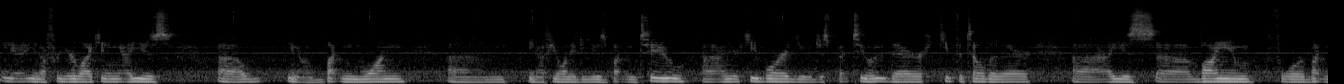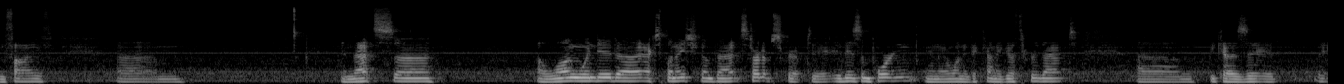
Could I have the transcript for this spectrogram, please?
you know, for your liking. I use, uh, you know, button one. Um, you know, if you wanted to use button two uh, on your keyboard, you would just put two there, keep the tilde there. Uh, I use uh, volume for button five. Um, and that's uh, a long-winded uh, explanation of that startup script. It, it is important, and I wanted to kind of go through that um, because it, it,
